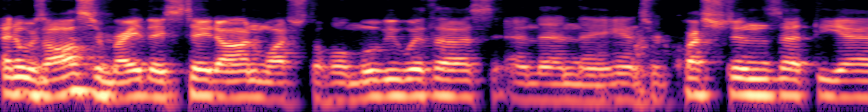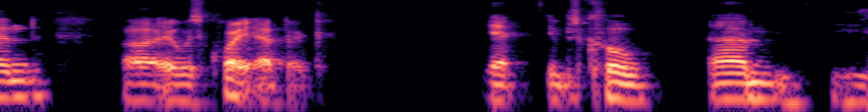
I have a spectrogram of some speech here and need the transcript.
and it was awesome, right? They stayed on, watched the whole movie with us, and then they answered questions at the end. Uh, it was quite epic. Yeah, it was cool. Um, Mhm.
